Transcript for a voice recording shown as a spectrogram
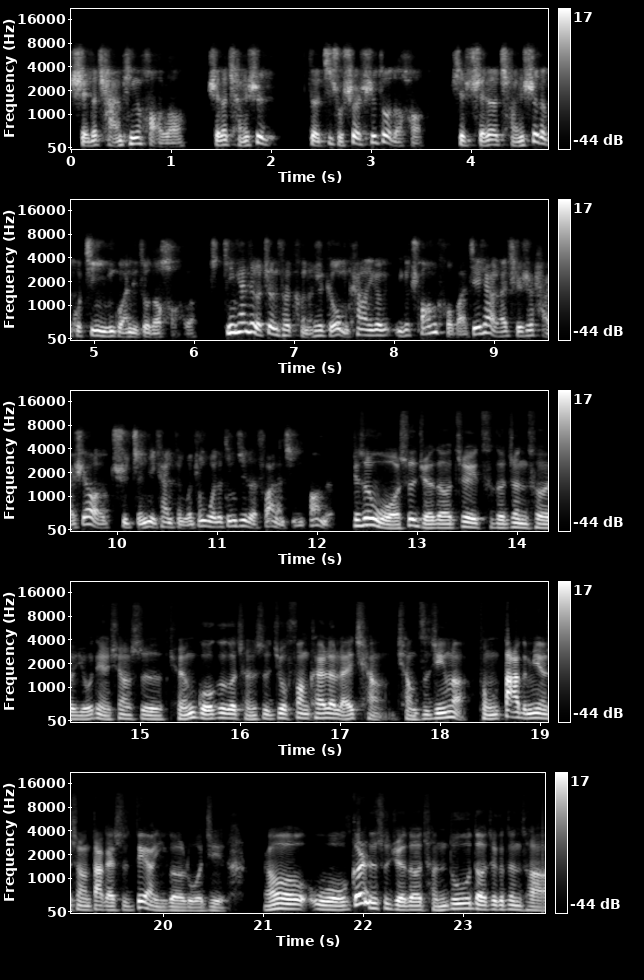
谁的产品好了，谁的城市的基础设施做得好。是谁的城市的经营管理做得好了？今天这个政策可能是给我们看到一个一个窗口吧。接下来其实还是要去整体看整个中国的经济的发展情况的。其实我是觉得这一次的政策有点像是全国各个城市就放开了来抢抢资金了。从大的面上大概是这样一个逻辑。然后我个人是觉得成都的这个政策啊，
